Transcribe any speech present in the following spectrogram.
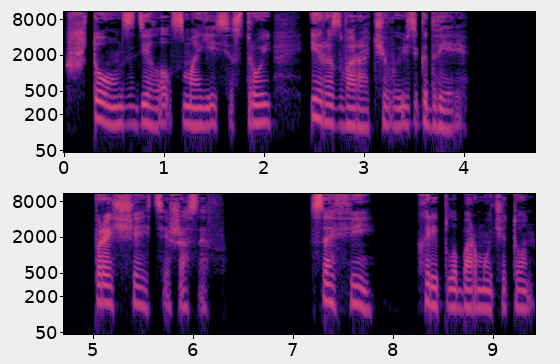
что он сделал с моей сестрой, и разворачиваюсь к двери. Прощайте, Жозеф. Софи, хрипло бормочет он,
